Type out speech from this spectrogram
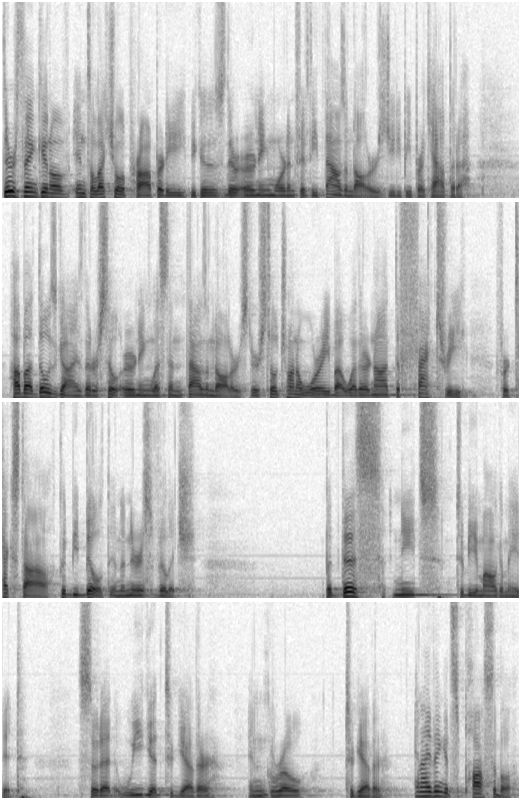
They're thinking of intellectual property because they're earning more than $50,000 GDP per capita. How about those guys that are still earning less than $1,000? They're still trying to worry about whether or not the factory for textile could be built in the nearest village. But this needs to be amalgamated so that we get together and grow together. And I think it's possible.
